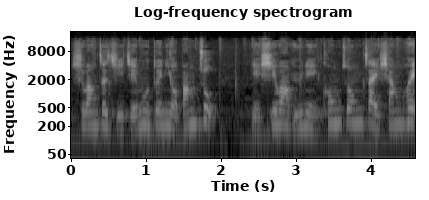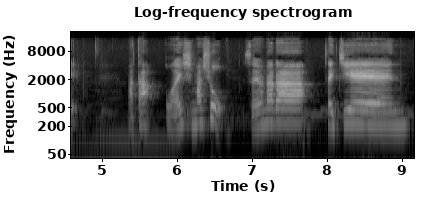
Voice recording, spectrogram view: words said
希望这集节目对你有帮助，也希望与你空中再相会。またお会いしましょう。さよなら，再见。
